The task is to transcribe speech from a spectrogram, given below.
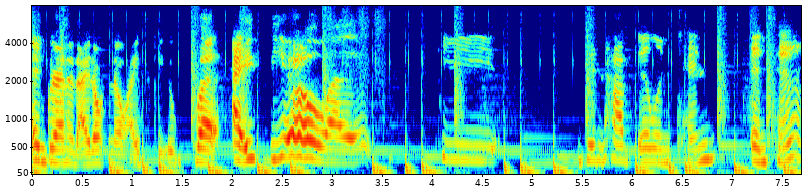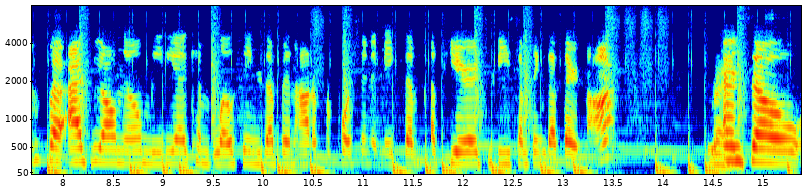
and granted, I don't know Ice Cube, but I feel like he didn't have ill intent intent, but as we all know, media can blow things up and out of proportion and make them appear to be something that they're not. Right. And so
